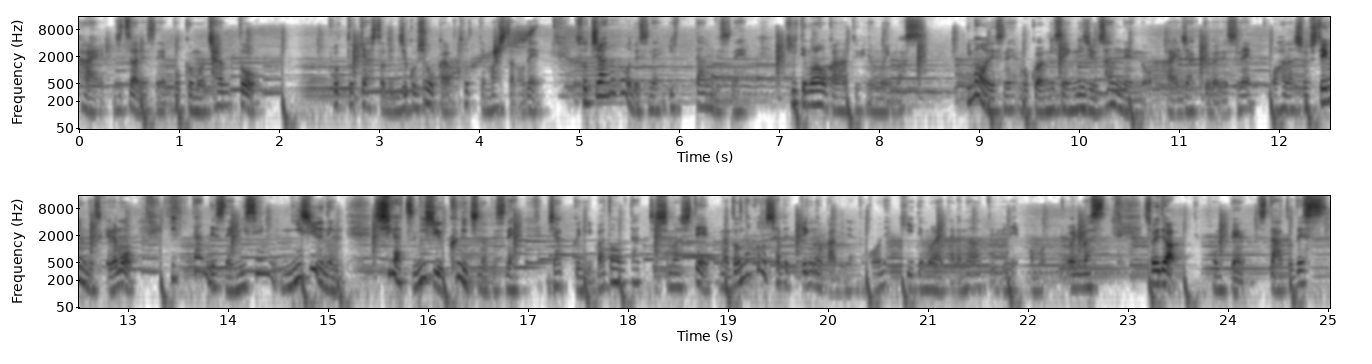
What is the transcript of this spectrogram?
はい、実はですね、僕もちゃんと、ポッドキャストで自己紹介を取ってましたので、そちらの方ですね、一旦ですね、聞いてもらおうかなというふうに思います。今はですね、僕は2023年の、はい、ジャックがですね、お話をしているんですけども、一旦ですね、2020年4月29日のですね、ジャックにバトンタッチしまして、まあ、どんなこと喋っているのかみたいなところをね、聞いてもらえたらなというふうに思っております。それでは、本編スタートです。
